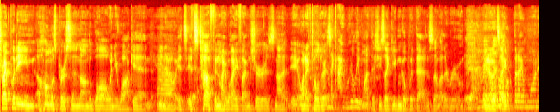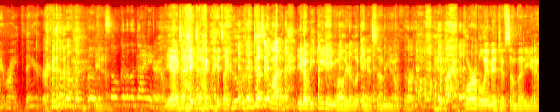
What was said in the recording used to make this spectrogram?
try putting a homeless person on the wall when you walk in you know Yeah. it's it's tough and my wife i'm sure is not when i've told her it's like i really want this she's like you can go put that in some other room Yeah. you know it's like but i want it right there You know. so good in the dining room. yeah exactly exactly it's like who, who doesn't want to you know be eating while they're looking at some you know hor- horrible image of somebody you know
